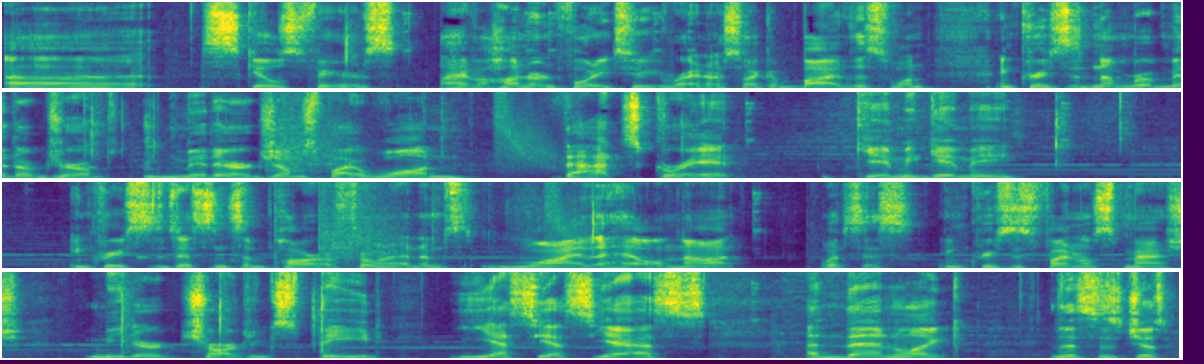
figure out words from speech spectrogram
uh, skill spheres. I have 142 right now, so I can buy this one. Increases the number of mid-air jumps, mid jumps by one. That's great. Gimme, gimme. Increases distance and power of thrown items. Why the hell not? What's this? Increases final smash meter charging speed. Yes, yes, yes. And then, like, this is just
